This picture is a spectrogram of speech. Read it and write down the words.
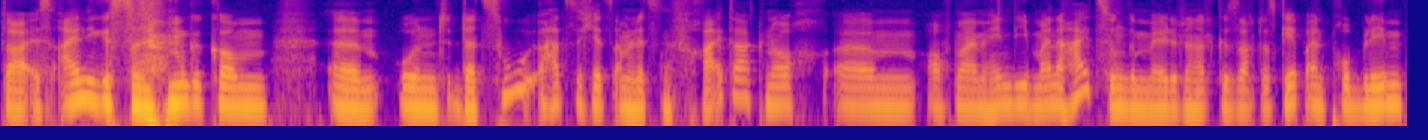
da ist einiges zusammengekommen. Ähm, und dazu hat sich jetzt am letzten Freitag noch ähm, auf meinem Handy meine Heizung gemeldet und hat gesagt, es gäbe ein Problem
